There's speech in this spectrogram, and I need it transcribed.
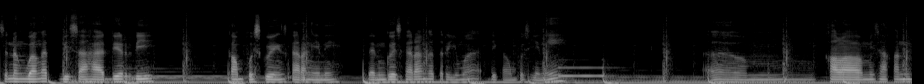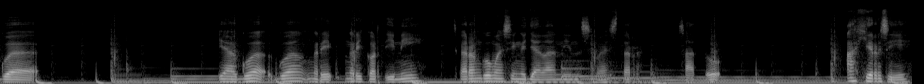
seneng banget bisa hadir di kampus gue yang sekarang ini dan gue sekarang keterima di kampus ini. Um, kalau misalkan gue ya gue gue ngeri ngerecord ini sekarang gue masih ngejalanin semester 1 akhir sih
